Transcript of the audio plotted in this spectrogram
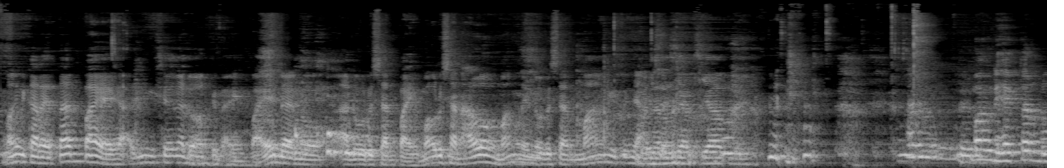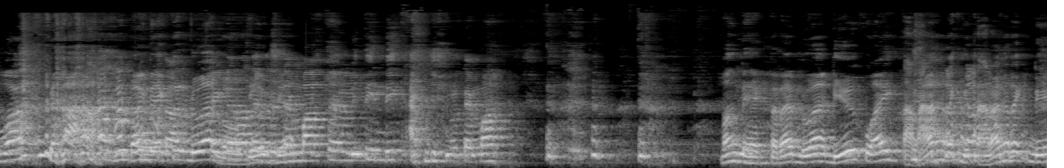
mang di karetan pae anjing saya ngadoakeun aing pae dan nu anu urusan pae mah urusan along mang. Lain urusan mang gitu nya. Siap-siap. Bang di hektar dua. bang di hektar dua goblok sih Tembak. Ditindik anjing. Tembak. Mang di hektaran dua dia ku aing tarang rek ditarang rek di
